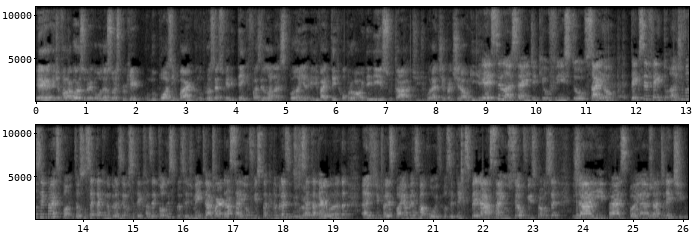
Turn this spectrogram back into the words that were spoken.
É, a gente vai falar agora sobre acomodações, porque no pós-embarque, no processo que ele tem que fazer lá na Espanha, ele vai ter que comprovar o endereço, tá? De, de moradia para tirar o NIE. Esse lance aí de que o visto saiu tem que ser feito antes de você ir para a Espanha. Então, se você está aqui no Brasil, você tem que fazer todo esse procedimento e aguardar sair o visto aqui no Brasil. Se você Exato. está na Irlanda, antes de ir para a Espanha, a mesma coisa. Você tem que esperar sair o seu visto para você já ir para a Espanha já direitinho.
